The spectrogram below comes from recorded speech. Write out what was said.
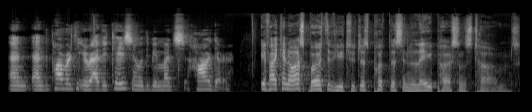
And, and poverty eradication would be much harder. If I can ask both of you to just put this in layperson's terms,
